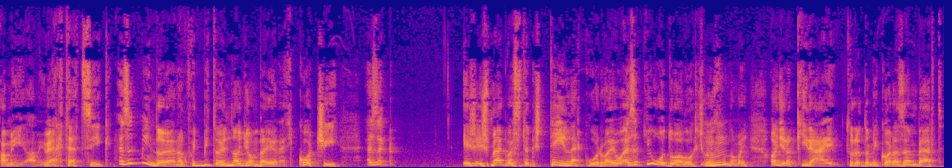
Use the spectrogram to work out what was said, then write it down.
ami, ami megtetszik. Ezek mind olyanok, vagy mit hogy nagyon bejön egy kocsi. Ezek és, és megveszitek, és tényleg kurva jó. Ezek jó dolgok, csak mm-hmm. azt mondom, hogy annyira király, tudod, amikor az embert,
